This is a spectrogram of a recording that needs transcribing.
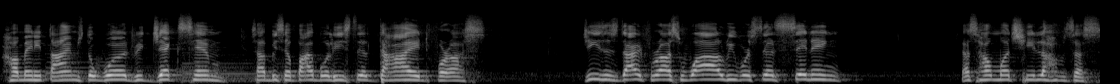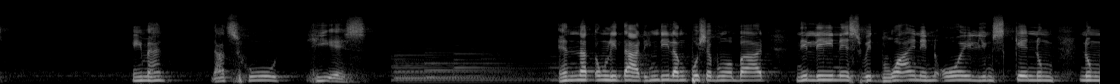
how many times the world rejects Him, sabi sa Bible, He still died for us. Jesus died for us while we were still sinning. That's how much He loves us. Amen. That's who He is. And not only that, hindi lang po siya bumaba at nilinis with wine and oil yung skin nung, nung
